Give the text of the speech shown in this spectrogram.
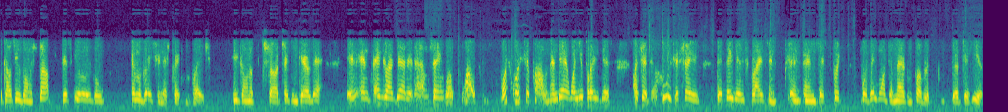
because he was going to stop this illegal immigration that's taking place he's going to start taking care of that. And, and things like that. And I'm saying, well, wow, what's, what's your problem? And then when you play this, I said, who's to say that they didn't splice and, and, and just put what they want the American public to, to hear?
